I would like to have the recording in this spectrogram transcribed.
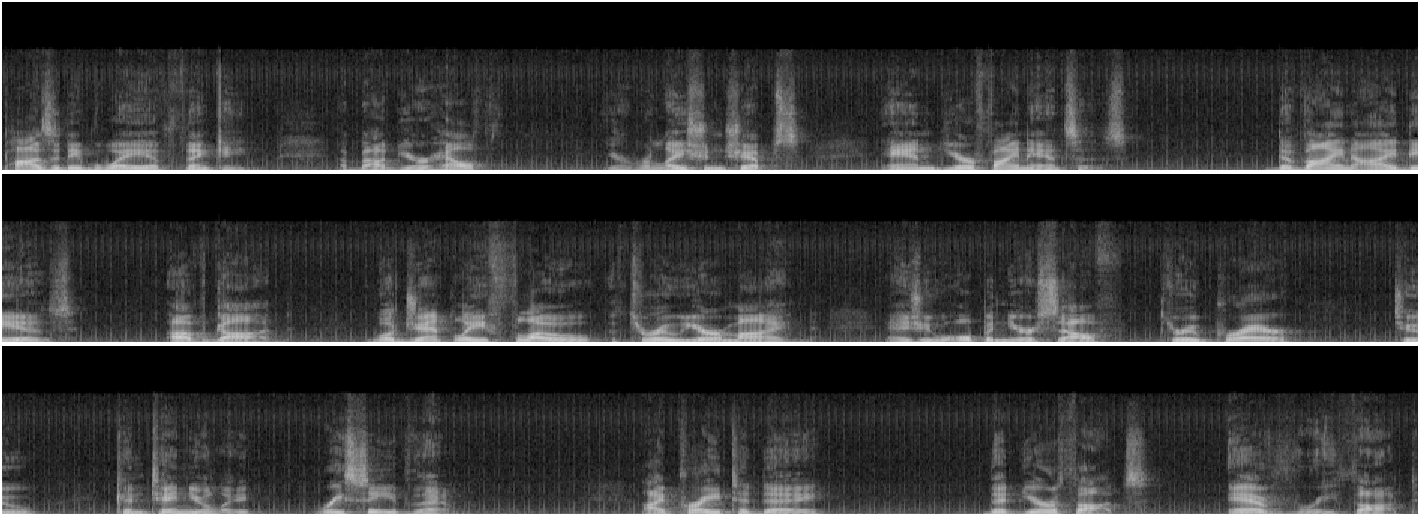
positive way of thinking about your health, your relationships, and your finances. Divine ideas of God will gently flow through your mind as you open yourself through prayer to continually receive them. I pray today that your thoughts, every thought,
